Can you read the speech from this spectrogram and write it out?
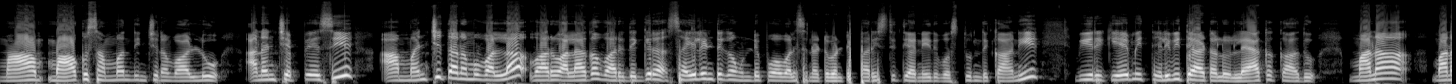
మా మాకు సంబంధించిన వాళ్ళు అనని చెప్పేసి ఆ మంచితనము వల్ల వారు అలాగా వారి దగ్గర సైలెంట్గా ఉండిపోవలసినటువంటి పరిస్థితి అనేది వస్తుంది. కానీ వీరికి ఏమి తెలివితేటలు లేక కాదు. మన మన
